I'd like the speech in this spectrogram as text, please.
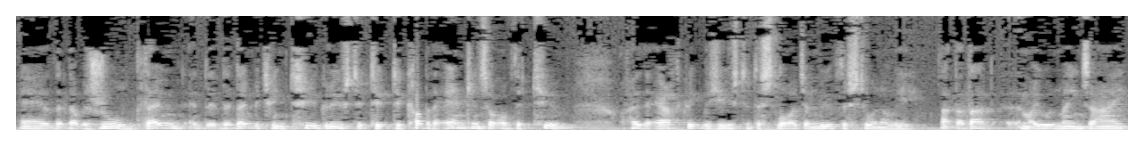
uh, that, that was rolled down, uh, down between two grooves to, to, to cover the entrance of the tomb of how the earthquake was used to dislodge and move the stone away. That, that, that in my own mind's eye,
